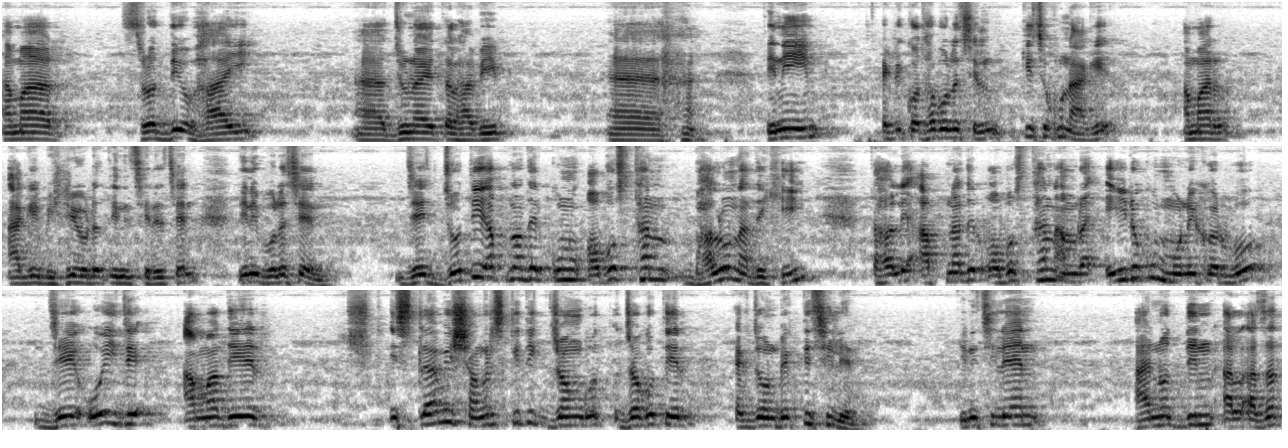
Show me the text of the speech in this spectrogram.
আমার শ্রদ্ধেয় ভাই আহ, জুনায়েদ আল হাবিব তিনি একটি কথা বলেছিলেন কিছুক্ষণ আগে। আমার আগে ভিডিওটা তিনি ছেড়েছেন। তিনি বলেছেন যে যদি আপনাদের কোনো অবস্থান ভালো না দেখি, তাহলে আপনাদের অবস্থান আমরা এই রকম মনে করব যে ওই যে আমাদের ইসলামী সাংস্কৃতিক জগৎ, জগতের একজন ব্যক্তি ছিলেন। তিনি ছিলেন আইনুদ্দিন আল আজাদ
